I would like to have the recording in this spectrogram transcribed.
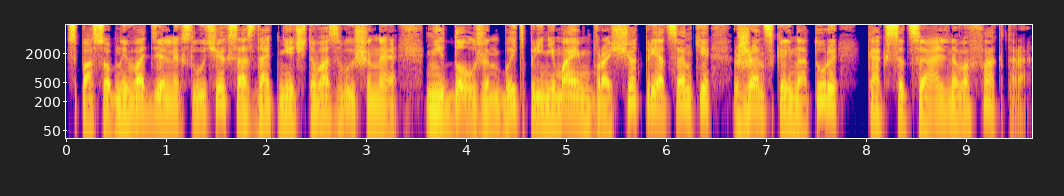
способный в отдельных случаях создать нечто возвышенное, не должен быть принимаем в расчет при оценке женской натуры как социального фактора.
